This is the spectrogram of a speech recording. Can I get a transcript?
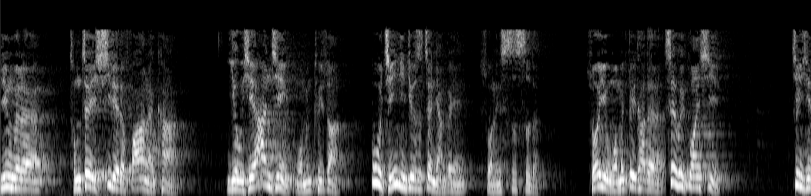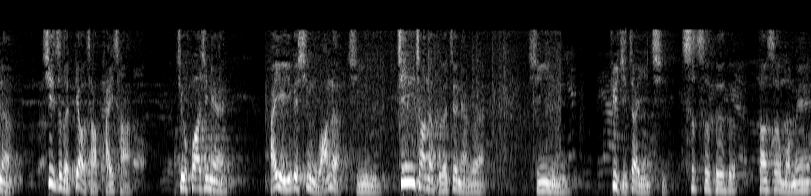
因为呢，从这一系列的方案来看，有些案件我们推算不仅仅就是这两个人所能实施的，所以我们对他的社会关系进行了细致的调查排查，就发现呢，还有一个姓王的嫌疑人，经常的和这两个嫌疑人聚集在一起吃吃喝喝。当时我们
